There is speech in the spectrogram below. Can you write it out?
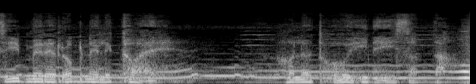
نصیب میرے رب نے لکھا ہے۔ غلط ہو ہی نہیں سکتا۔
